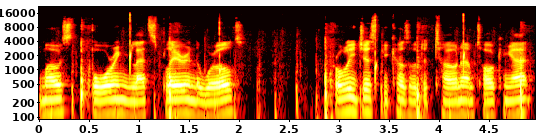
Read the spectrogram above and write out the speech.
most boring Let's Player in the world. Probably just because of the tone I'm talking at.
